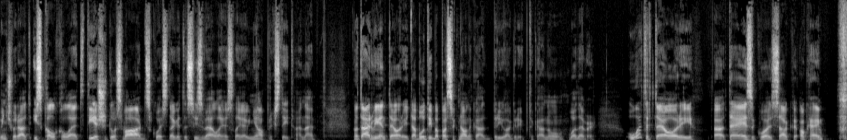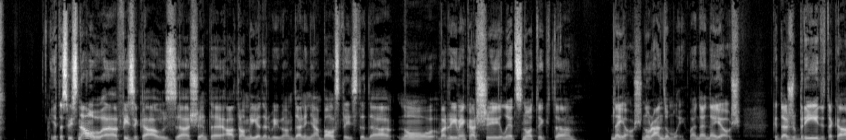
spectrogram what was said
Viņš varētu izkalkulēt tieši tos vārdus, ko es tagad esmu izvēlējies, lai viņu aprakstītu. Nu, tā ir viena teorija. Tā būtībā pasaka, nav nekāda brīvā griba. Tā kā, nu, whatever. Uh, Otra teorija, tēze, ko es saku, ok, ja tas viss nav fizikā uz šiem atomu iedarbībām, daļiņām balstīts, tad nu, var arī vienkārši lietas notikt nejauši, nu, randomly vai ne, nejauši. Kad dažu brīdi, kā,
